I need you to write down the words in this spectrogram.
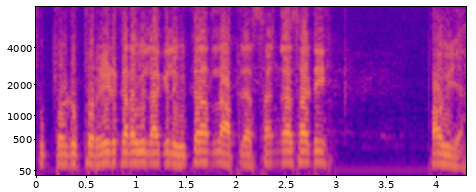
सुपर डुपर रेड करावी लागेल विक्रांतला आपल्या संघासाठी. पाहूया.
